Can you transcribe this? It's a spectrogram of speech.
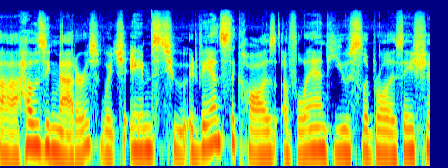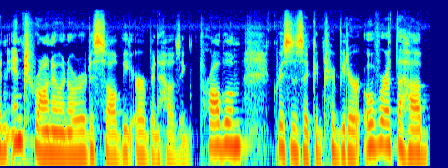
uh, Housing Matters, which aims to advance the cause of land use liberalization in Toronto in order to solve the urban housing problem. Chris is a contributor over at The Hub.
